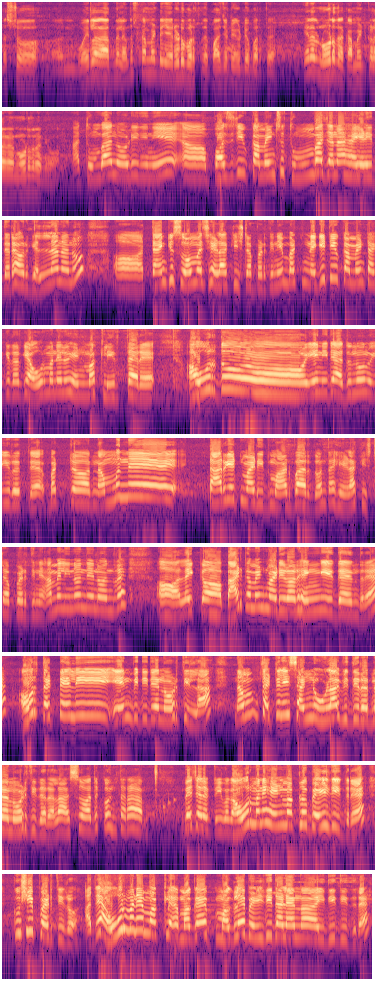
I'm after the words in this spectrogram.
ಒಂದಷ್ಟು ವೈರಲ್ ಆದಮೇಲೆ ಒಂದಷ್ಟು ಕಮೆಂಟ್ ಎರಡು ಬರ್ತದೆ ಪಾಸಿಟಿವ್ ನೆಗೆಟಿವ್ ಬರ್ತದೆ. ಏನಾದ್ರು ನೋಡಿದ್ರೆ ಕಮೆಂಟ್ಗಳನ್ನ ನೋಡಿದ್ರೆ ನೀವು? ಆ, ತುಂಬ ನೋಡಿದ್ದೀನಿ ಪಾಸಿಟಿವ್ ಕಮೆಂಟ್ಸು ತುಂಬ ಜನ ಹೇಳಿದ್ದಾರೆ. ಅವ್ರಿಗೆಲ್ಲ ನಾನು ಥ್ಯಾಂಕ್ ಯು ಸೋ ಮಚ್ ಹೇಳೋಕ್ಕೆ ಇಷ್ಟಪಡ್ತೀನಿ. ಬಟ್ ನೆಗೆಟಿವ್ ಕಮೆಂಟ್ ಹಾಕಿರೋರಿಗೆ ಅವ್ರ ಮನೇಲೂ ಹೆಣ್ಮಕ್ಳು ಇರ್ತಾರೆ. ಅವ್ರದ್ದು ಏನಿದೆ ಅದನ್ನು ಇರುತ್ತೆ. ಬಟ್ ನಮ್ಮನ್ನೇ ಟಾರ್ಗೆಟ್ ಮಾಡಿ ಇದು ಮಾಡಬಾರ್ದು ಅಂತ ಹೇಳಕ್ಕೆ ಇಷ್ಟಪಡ್ತೀನಿ. ಆಮೇಲೆ ಇನ್ನೊಂದೇನು ಅಂದರೆ ಲೈಕ್ ಬ್ಯಾಡ್ ಕಮೆಂಟ್ ಮಾಡಿರೋರು ಹೆಂಗಿದೆ ಅಂದರೆ, ಅವ್ರ ತಟ್ಟೆಯಲ್ಲಿ ಏನು ಬಿದ್ದಿದೆ ನೋಡ್ತಿಲ್ಲ. ನಮ್ಮ ತಟ್ಟೆಲಿ ಸಣ್ಣ ಹುಳ ಬಿದ್ದಿರೋದನ್ನ ನೋಡ್ತಿದ್ದಾರಲ್ಲ ಸೊ ಅದಕ್ಕೊಂಥರ ಬೇಜಾರಾಗ್ತದೆ ಇವಾಗ ಅವ್ರ ಮನೆ ಹೆಣ್ಮಕ್ಳು ಬೆಳೆದಿದ್ರೆ ಖುಷಿ ಪಡ್ತಿದ್ರು. ಅದೇ ಅವ್ರ ಮನೆ ಮಕ್ಳೆ, ಮಗ, ಮಗಳೇ ಬೆಳೆದಿದ್ದಾಳೆ ಅನ್ನೋ ಇದ್ದಿದ್ದರೆ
